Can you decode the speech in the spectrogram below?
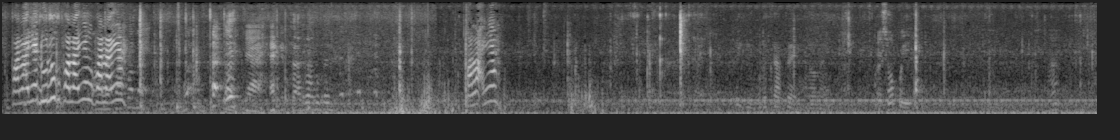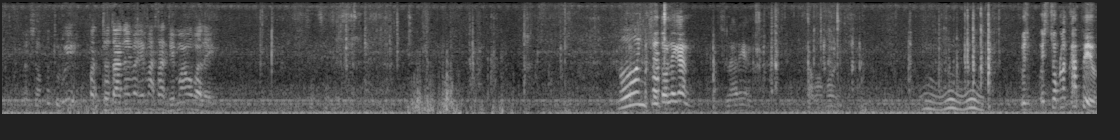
Kepalanya dulu, kepalanya, kepalanya. Kepalanya. kepalanya kepalanya Hah? Wis apa dulu? Kuwi pedotane mek Mas Adi mau balik. Loncat. Kan. Senare kan. Apa-apa. Uh, uh, uh. Wis wis coplet kabeh yo.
